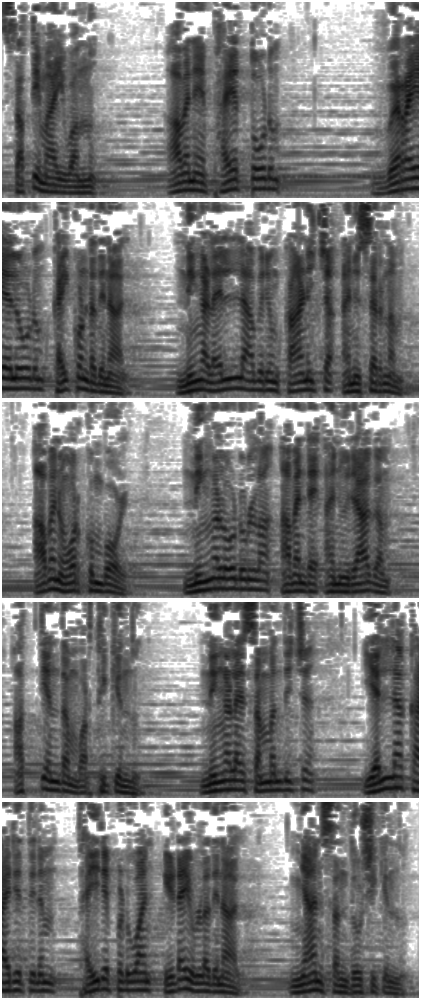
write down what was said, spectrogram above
സത്യമായി വന്നു. അവനെ ഭയത്തോടും വിറയലോടും കൈക്കൊണ്ടതിനാൽ നിങ്ങളെല്ലാവരും കാണിച്ച അനുസരണം അവൻ ഓർക്കുമ്പോൾ നിങ്ങളോടുള്ള അവന്റെ അനുരാഗം അത്യന്തം വർദ്ധിക്കുന്നു. നിങ്ങളെ സംബന്ധിച്ച് എല്ലാ കാര്യത്തിലും ധൈര്യപ്പെടുവാൻ ഇടയുള്ളതിനാൽ ഞാൻ സന്തോഷിക്കുന്നു.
